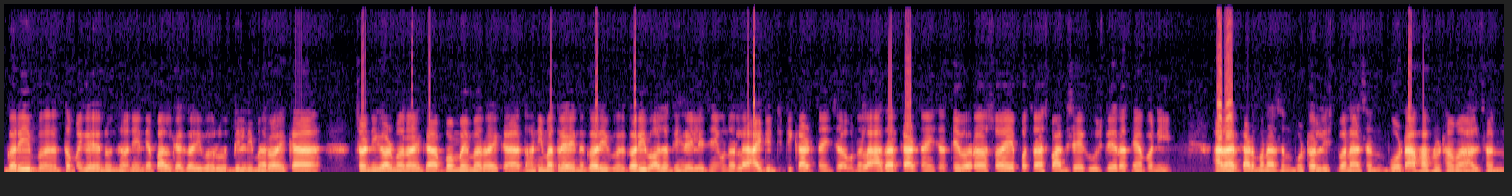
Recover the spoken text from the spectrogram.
गरिब तपाईँको हेर्नुहुन्छ भने नेपालका गरिबहरू दिल्लीमा रहेका चण्डीगढमा रहेका बम्बईमा रहेका धनी मात्रै होइन गरिब गरिब अझ धेरैले चाहिँ उनीहरूलाई आइडेन्टिटी कार्ड चाहिन्छ उनीहरूलाई आधार कार्ड चाहिन्छ। त्यही भएर सय पचास पाँच सय घुस दिएर त्यहाँ पनि आधार कार्ड बनाएछन् भोटर लिस्ट बनाएछन् भोट आफ्नो ठाउँमा हाल्छन्।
